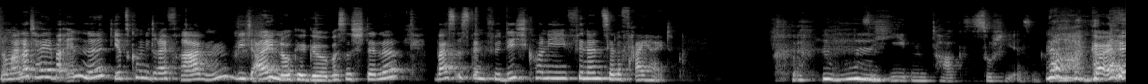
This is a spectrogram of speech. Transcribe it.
Normaler Teil beendet. Jetzt kommen die drei Fragen, die ich einlogge, Gerbesses stelle. Was ist denn für dich, Conny, finanzielle Freiheit? Dass ich jeden Tag Sushi essen kann. Ah, geil.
